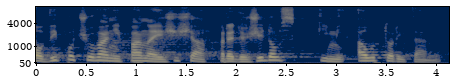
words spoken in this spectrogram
o vypočúvaní pána Ježiša pred židovskými autoritami,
